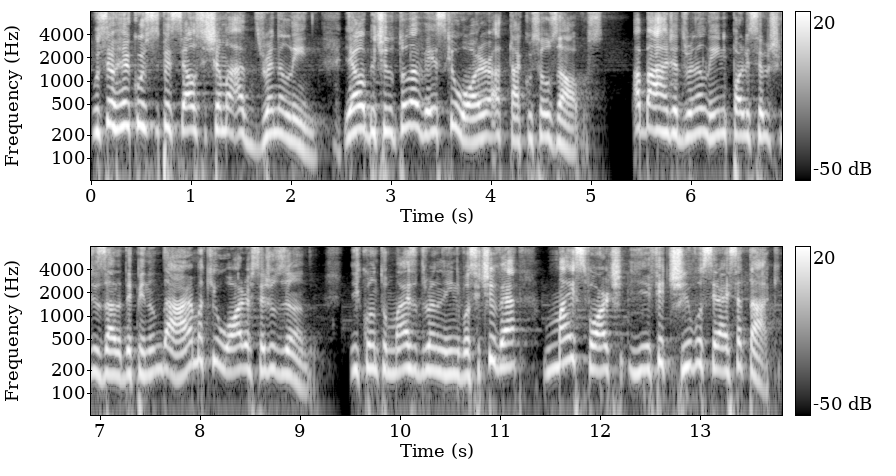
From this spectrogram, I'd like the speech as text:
O seu recurso especial se chama Adrenaline e é obtido toda vez que o Warrior ataca os seus alvos. A barra de Adrenaline pode ser utilizada dependendo da arma que o Warrior esteja usando, e quanto mais Adrenaline você tiver, mais forte e efetivo será esse ataque.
